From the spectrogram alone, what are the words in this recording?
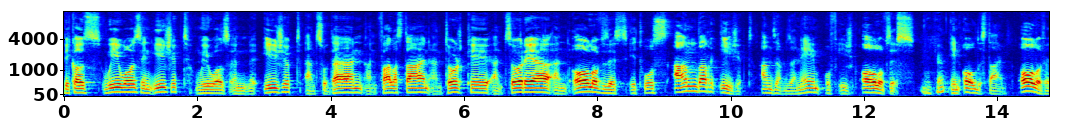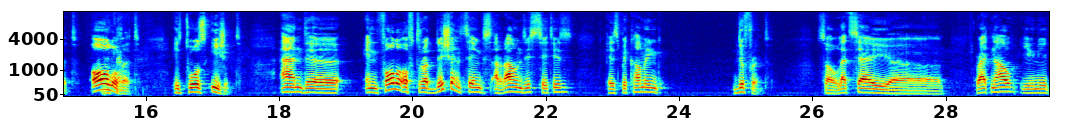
because we was in Egypt, we was in Egypt and Sudan and Palestine and Turkey and Syria and all of this, it was under Egypt, under the name of Egypt, all of this, Okay. in all this time, all of it, all of it, it was Egypt, and uh, in follow of tradition, things around these cities is becoming different. So let's say uh, right now you need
